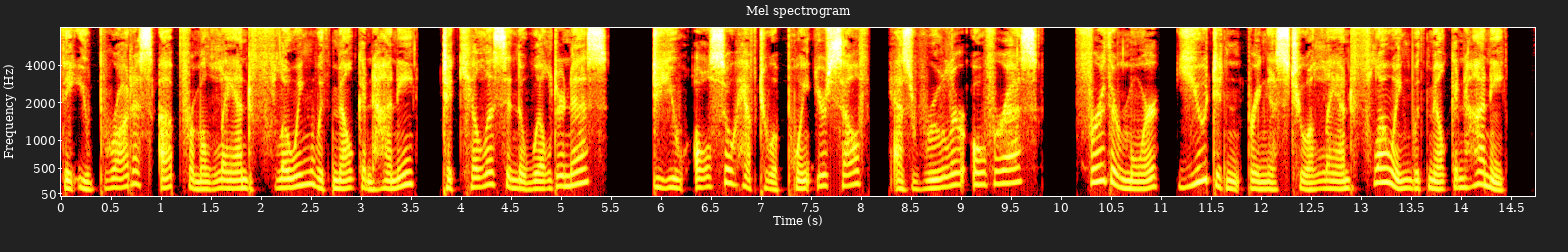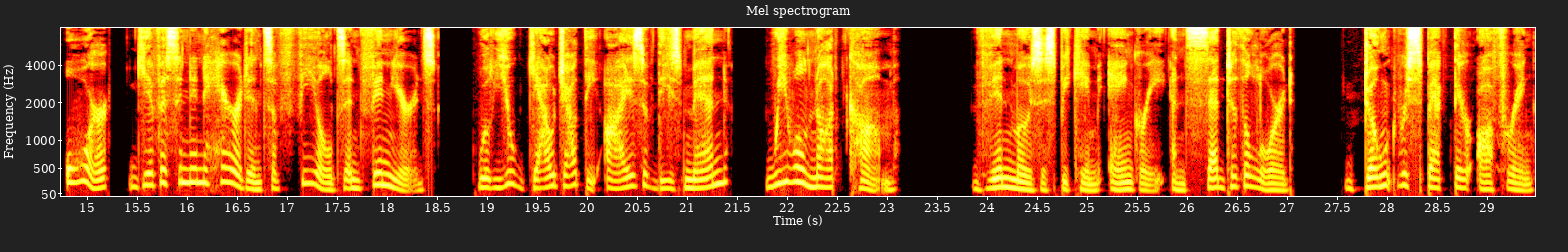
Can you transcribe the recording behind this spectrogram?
that you brought us up from a land flowing with milk and honey to kill us in the wilderness? Do you also have to appoint yourself as ruler over us? Furthermore, you didn't bring us to a land flowing with milk and honey, or give us an inheritance of fields and vineyards. Will you gouge out the eyes of these men? We will not come. Then Moses became angry and said to the Lord, Don't respect their offering.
